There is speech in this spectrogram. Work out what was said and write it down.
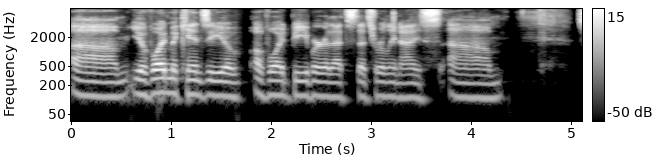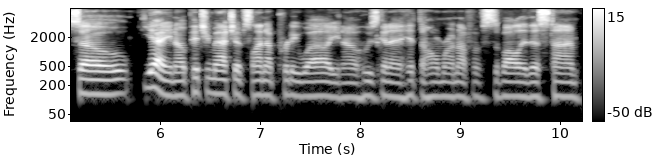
um, you avoid McKenzie, you avoid Bieber. That's that's really nice. Um, so yeah, you know, pitching matchups line up pretty well. You know, who's going to hit the home run off of Civale this time?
